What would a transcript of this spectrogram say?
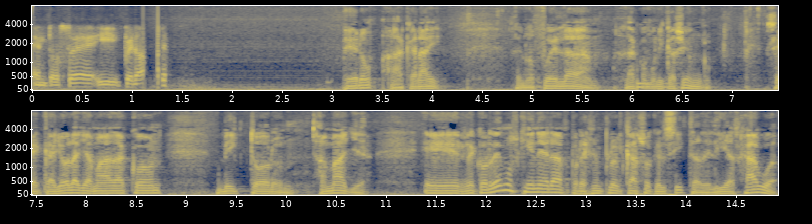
Entonces, y pero pero ah caray, se nos fue la, la comunicación. Se cayó la llamada con Víctor Amaya. Eh, recordemos quién era, por ejemplo, el caso que él cita de Elías Jagua.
